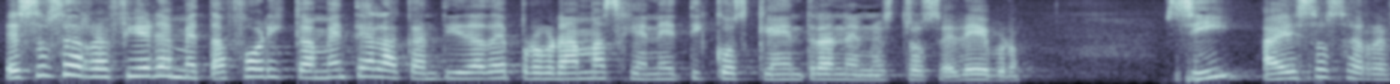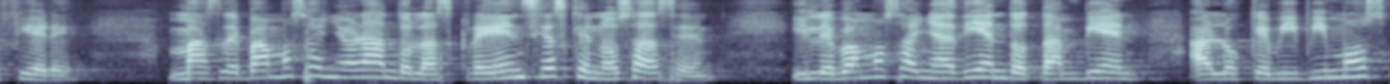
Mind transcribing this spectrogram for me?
Eso se refiere metafóricamente a la cantidad de programas genéticos que entran en nuestro cerebro. ¿Sí? A eso se refiere más le vamos añorando las creencias que nos hacen y le vamos añadiendo también a lo que vivimos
